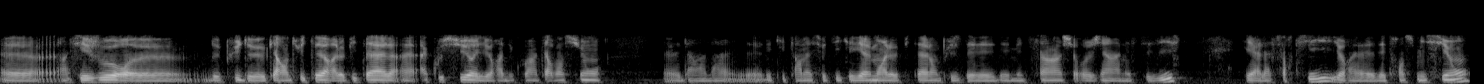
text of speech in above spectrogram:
un séjour de plus de 48 heures à l'hôpital, à, coup sûr, il y aura du coup intervention euh, l'équipe pharmaceutique également à l'hôpital, en plus des, médecins, chirurgiens, anesthésistes. Et à la sortie, il y aura des transmissions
